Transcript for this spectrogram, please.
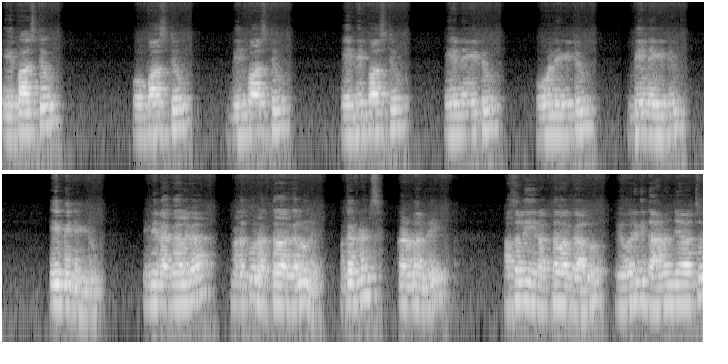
A positive O positive B positive AB positive A negative O negative B negative. AB negative. ఇన్ని రకాలుగా మనకు రక్త వర్గాలు ఉన్నాయి. ఓకే ఫ్రెండ్స్ ఇక్కడ అసలు ఈ రక్త వర్గాలు ఎవరికి దానం చేయవచ్చు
